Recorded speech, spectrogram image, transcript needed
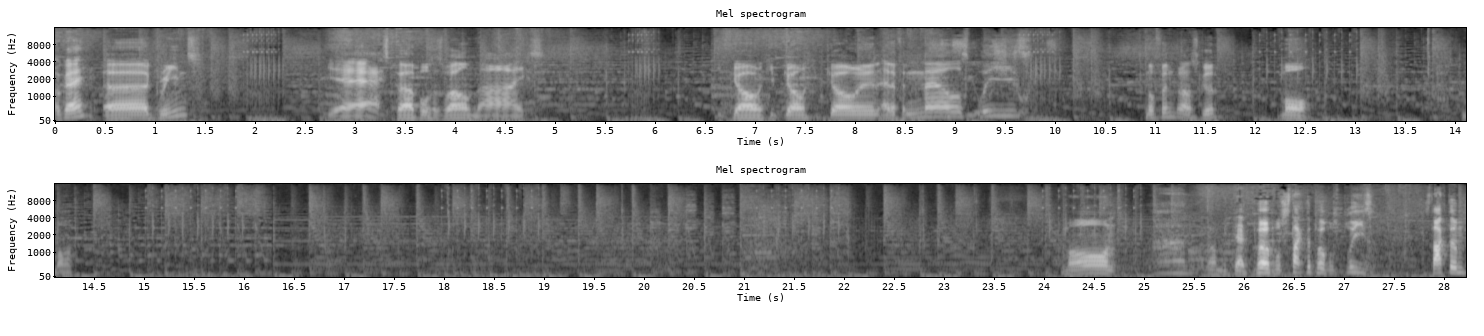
Okay, uh, greens. Yes, purples as well. Nice. Keep going, keep going, keep going. Anything else, please? Nothing, but that was good. More. Come on. Come on. Man, don't be dead. Purple, stack the purples, please. Stack them.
